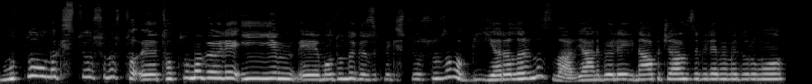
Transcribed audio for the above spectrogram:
mutlu olmak istiyorsunuz. To, e, topluma böyle iyiyim e, modunda gözükmek istiyorsunuz ama bir yaralarınız var. Yani böyle ne yapacağınızı bilememe durumu.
